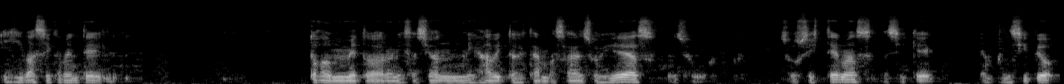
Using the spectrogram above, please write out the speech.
Y básicamente todo mi método de organización, mis hábitos están basados en sus ideas, en sus sistemas, así que en principio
